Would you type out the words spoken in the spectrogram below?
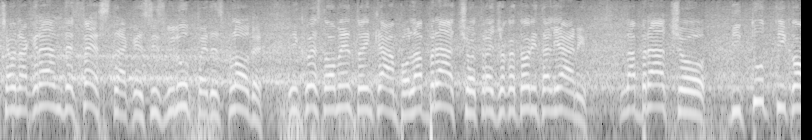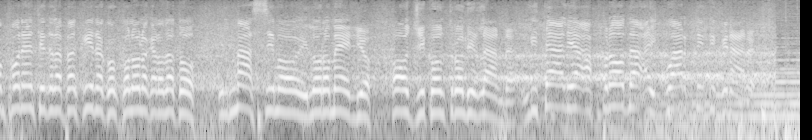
C'è una grande festa che si sviluppa ed esplode in questo momento in campo. L'abbraccio tra i giocatori italiani l'abbraccio di tutti i componenti della panchina con coloro che hanno dato il massimo, il loro meglio oggi contro l'Irlanda. l'Italia approda ai quarti di finale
